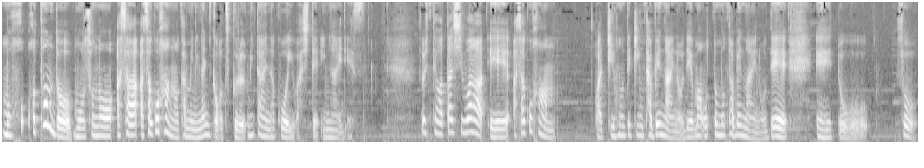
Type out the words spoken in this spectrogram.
もうほとんどもうその朝朝ごはんのために何かを作るみたいな行為はしていないです。そして私は、えー、朝ごはんは基本的に食べないので、まあ、夫も食べないので、えーと、そ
